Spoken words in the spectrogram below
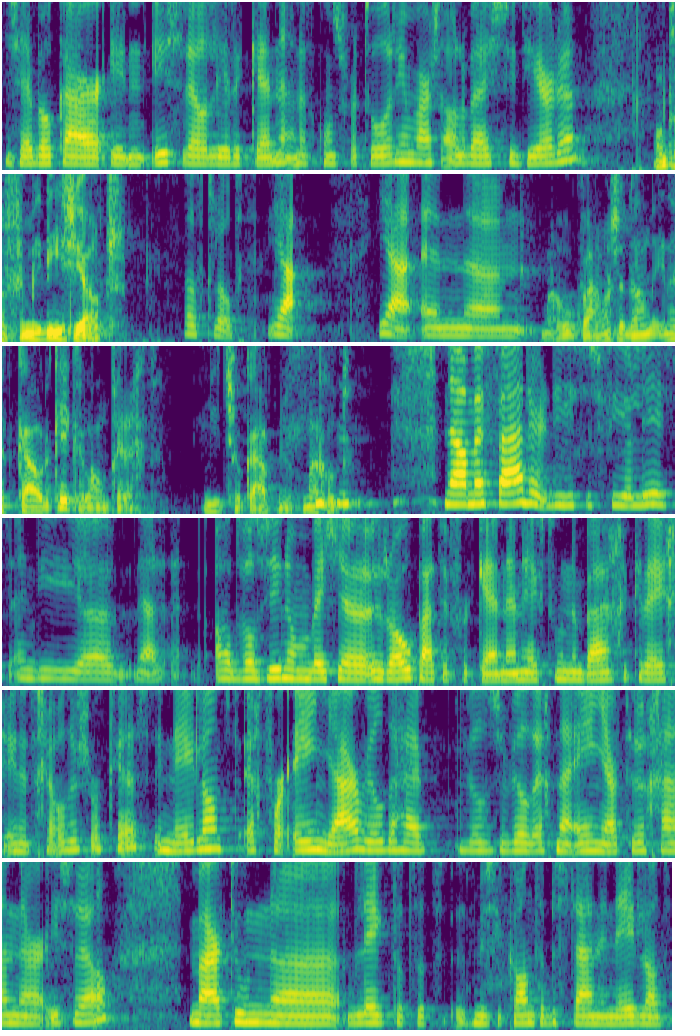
En ze hebben elkaar in Israël leren kennen aan het conservatorium waar ze allebei studeerden. Want de familie is Joods. Dat klopt, ja. Ja, en ehm, Maar hoe kwamen ze dan in het koude kikkerland terecht? Niet zo koud nu, maar goed. Nou, mijn vader die is dus violist en die eh, had wel zin om een beetje Europa te verkennen. En heeft toen een baan gekregen in het Gelders Orkest in Nederland. Echt voor één jaar wilde hij, wilde, ze wilde echt na één jaar teruggaan naar Israël. Maar toen eh, bleek dat het, het muzikantenbestaan in Nederland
